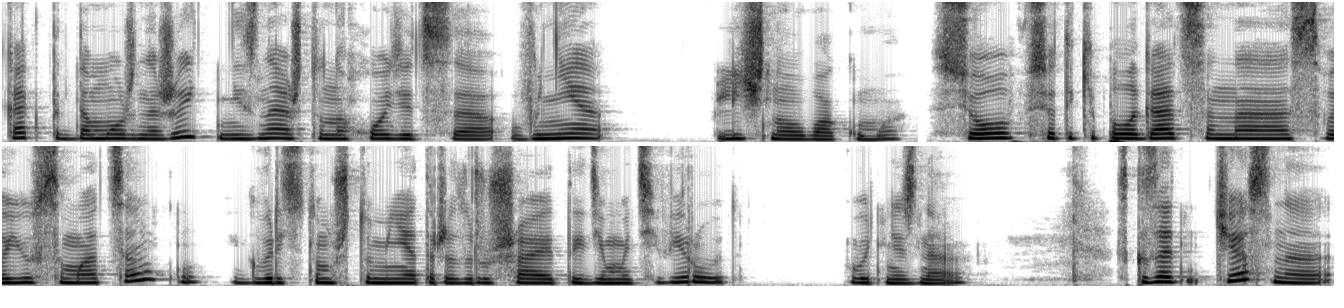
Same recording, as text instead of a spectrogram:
Как тогда можно жить, не зная, что находится вне личного вакуума? Все все-таки полагаться на свою самооценку и говорить о том, что меня это разрушает и демотивирует? Вот не знаю. Сказать честно,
